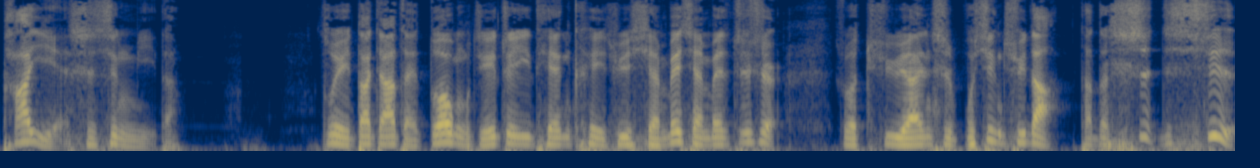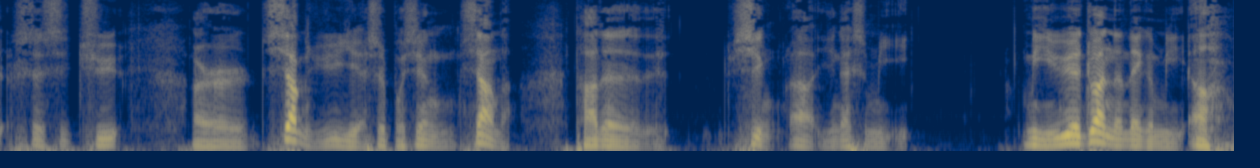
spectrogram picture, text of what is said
他也是姓芈的。所以大家在端午节这一天可以去显摆显摆知识，说屈原是不姓屈的，他的氏氏是姓屈，而项羽也是不姓项的，他的姓啊应该是芈，《芈月传》的那个芈啊。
